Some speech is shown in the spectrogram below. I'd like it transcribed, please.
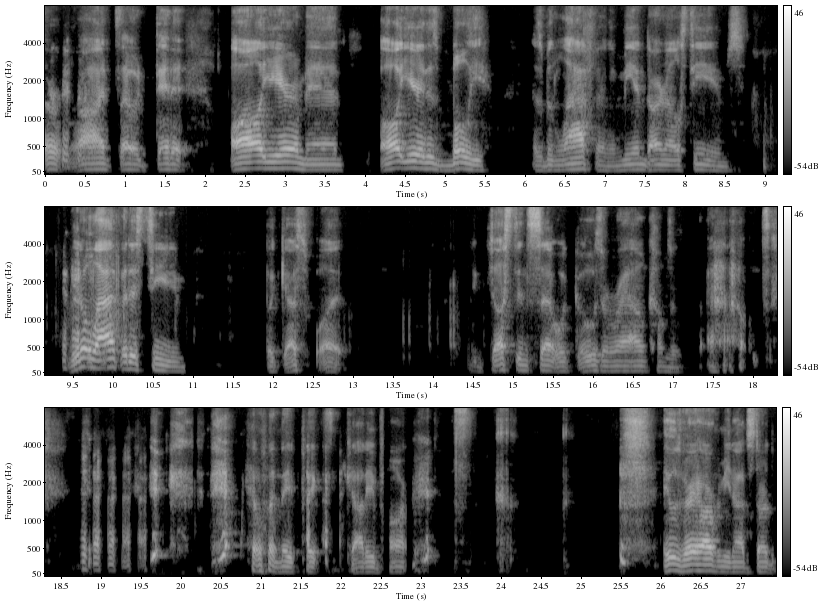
Toronto did it all year, man. All year, this bully has been laughing at me and Darnell's teams. We don't laugh at his team, but guess what? Like Justin said, what goes around comes around. and when they picked Scottie Barnes, it was very hard for me not to start the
